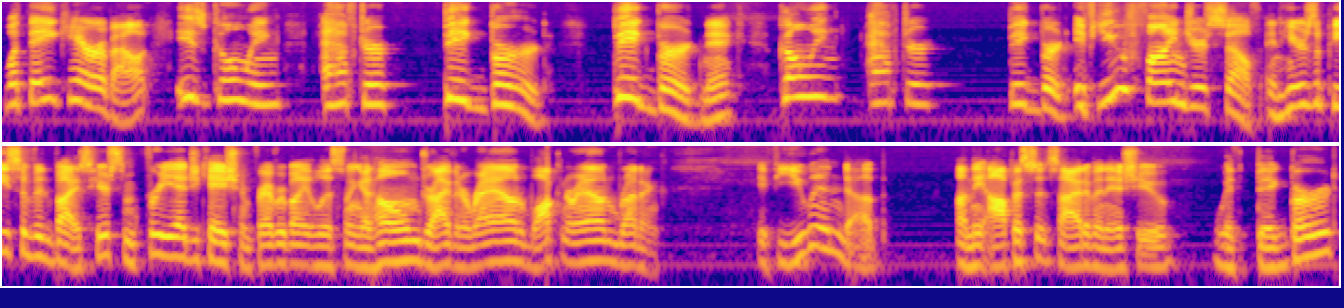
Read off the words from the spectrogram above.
What they care about is going after Big Bird. Big Bird, Nick. Going after Big Bird. If you find yourself, and here's a piece of advice, here's some free education for everybody listening at home, driving around, walking around, running. If you end up on the opposite side of an issue with Big Bird,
